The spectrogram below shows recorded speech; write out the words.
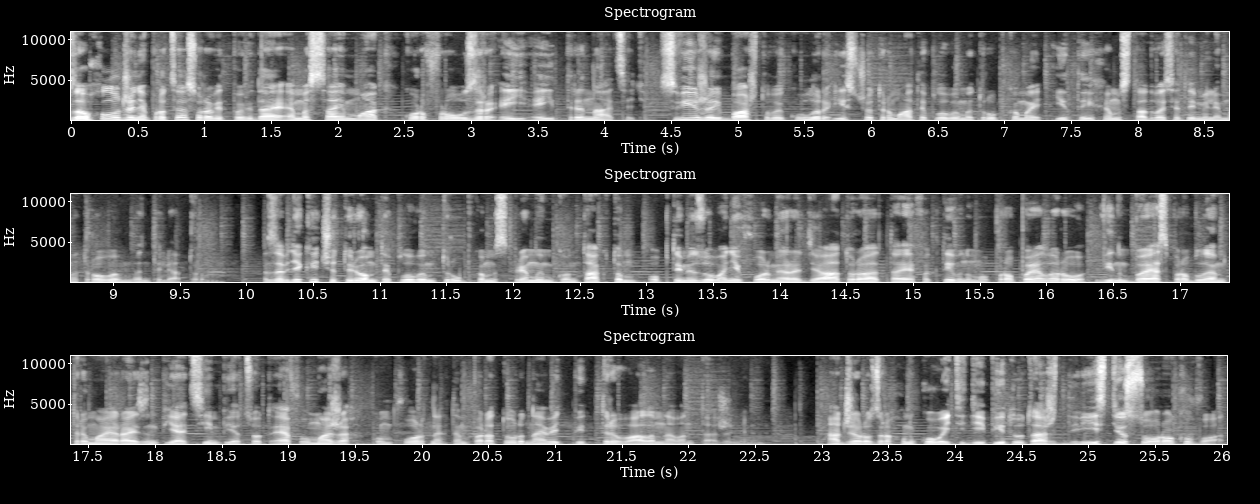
За охолодження процесора відповідає MSI Mac CoreFrozer AA13, свіжий баштовий кулер із чотирма тепловими трубками і тихим 120-мм вентилятором. Завдяки чотирьом тепловим трубкам з прямим контактом, оптимізованій формі радіатора та ефективному пропелеру, він без проблем тримає Ryzen 5 7500F у межах комфортних температур навіть під тривалим навантаженням. Адже розрахунковий TDP тут аж 240 Вт.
